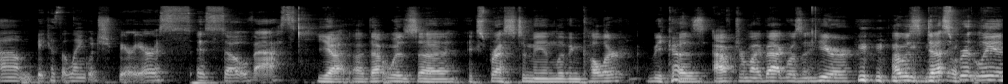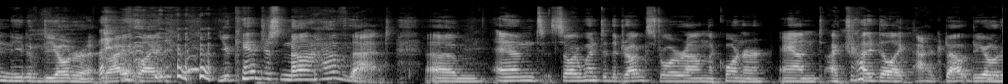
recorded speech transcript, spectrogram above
um, because the language barrier is, is so vast. Yeah, uh, that was uh, expressed to me in living color because after my bag wasn't here, I was desperately in need of deodorant, right? Like, you can't just not have that. Um, and so I went to the drugstore around the corner and I tried to like act out deodorant.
